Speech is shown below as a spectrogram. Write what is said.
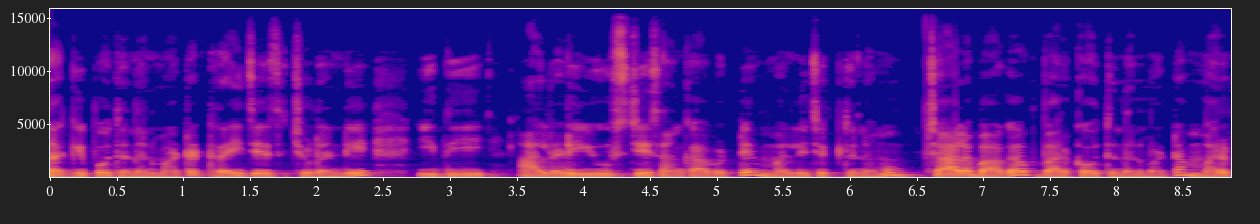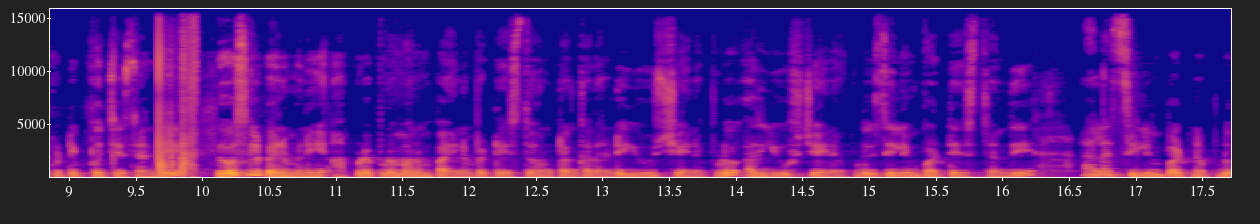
తగ్గిపోతుంది అనమాట ట్రై చేసి చూడండి. ఇది ఆల్రెడీ యూస్ చేసాం కాబట్టి మళ్ళీ చెప్తున్నాము. చాలా బాగా వర్క్ అవుతుంది అనమాట మరొక టిప్ వచ్చేసండి. దోశల పెనమని అప్పుడప్పుడు మనం పైన పెట్టేస్తూ ఉంటాం కదండి. యూస్ చేయనప్పుడు అది యూస్ చేయనప్పుడు సిలిం పట్టేస్తుంది. అలా సిలిం పట్టినప్పుడు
